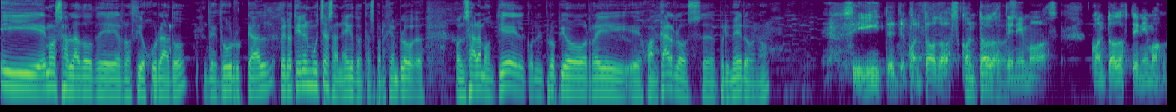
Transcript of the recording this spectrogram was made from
Y hemos hablado de Rocío Jurado, de Durcal, pero tienen muchas anécdotas, por ejemplo, con Sara Montiel, con el propio rey eh, Juan Carlos eh, I, ¿no? Sí, con todos, con, todos tenemos con todos tenemos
